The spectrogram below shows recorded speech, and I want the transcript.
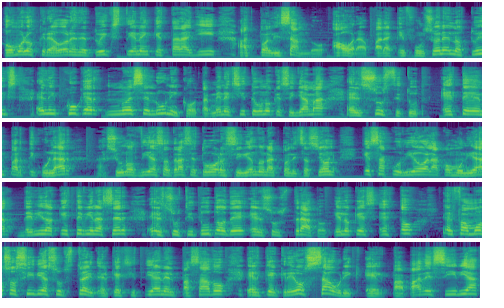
como los creadores de tweaks tienen que estar allí actualizando. Ahora, para que funcionen los tweaks, el Lip Cooker no es el único, también existe uno que se llama llama el Substitute. Este en particular, hace unos días atrás estuvo recibiendo una actualización que sacudió a la comunidad debido a que este viene a ser el sustituto del el sustrato. ¿Qué es lo que es esto? El famoso Cydia Substrate, el que existía en el pasado, el que creó Saurik, el papá de Cydia,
